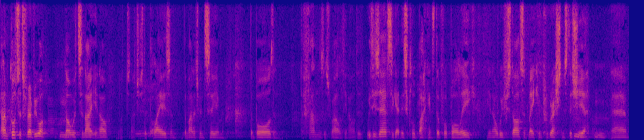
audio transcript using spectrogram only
And I'm gutted for everyone. Mm. No, with tonight, you know, not, not just the players and the management team and the board and the fans as well. You know, we deserve to get this club back into the football league. You know, we've started making progressions this mm. year. Mm. Um,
